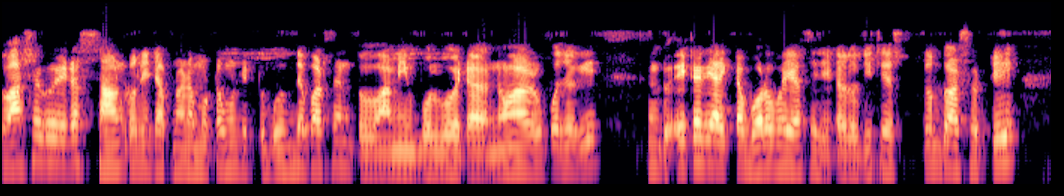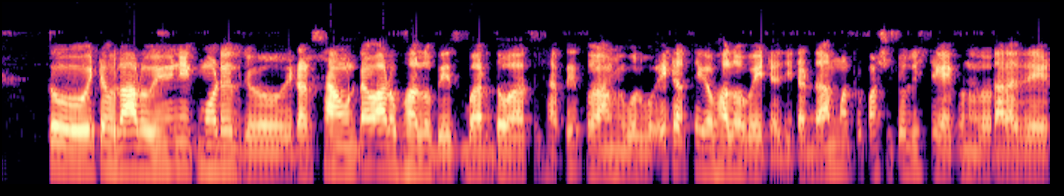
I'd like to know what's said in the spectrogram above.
তো আশা করি এটা সাউন্ড কোয়ালিটি আপনারা মোটামুটি একটু বুঝতে পারছেন। তো আমি বলব এটা নেওয়ার উপযোগী। কিন্তু এটারই আরেকটা বড় ভাই আছে, যেটা হলো জিটিএস চোদ্দ আটষট্টি। তো এটা হলো আরও ইউনিক মডেল এটার সাউন্ডটাও আরও ভালো বেস বার দেওয়া আছে সাথে। তো আমি বলব এটার থেকে ভালো হবে এটা, যেটার দাম মাত্র পাঁচশো চল্লিশ টাকা। এখন হলো দারাজের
